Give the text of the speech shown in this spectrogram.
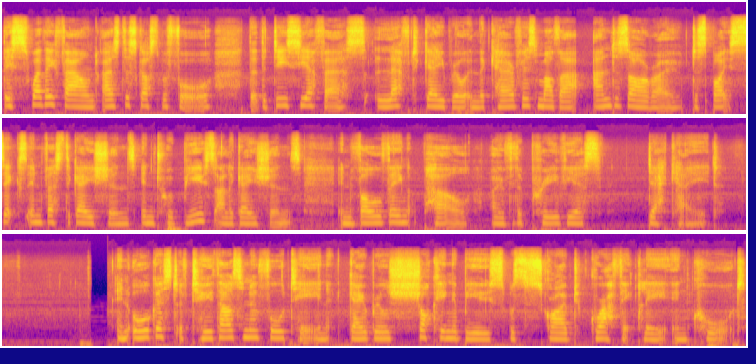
This is where they found, as discussed before, that the DCFS left Gabriel in the care of his mother and Isauro despite six investigations into abuse allegations involving Pearl over the previous decade. In August of 2014, Gabriel's shocking abuse was described graphically in court.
